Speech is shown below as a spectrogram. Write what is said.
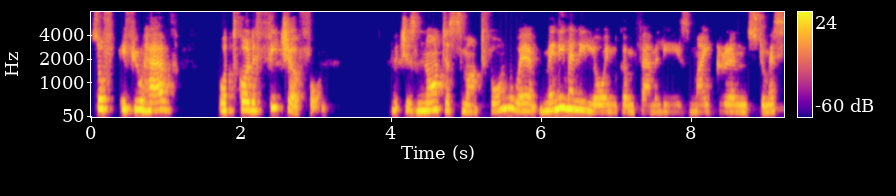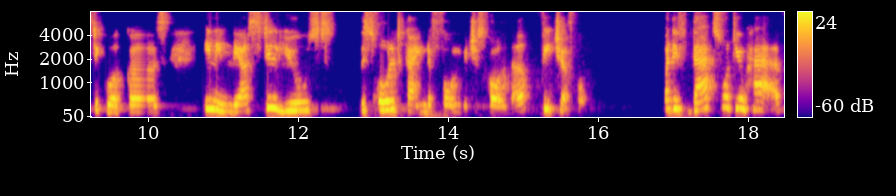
So if you have what's called a feature phone, which is not a smartphone, where many, many low income families, migrants, domestic workers in India still use this old kind of phone, which is called the feature phone. But if that's what you have,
